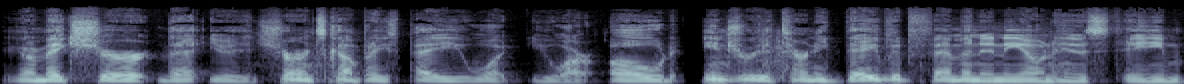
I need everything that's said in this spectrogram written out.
You're going to make sure that your insurance companies pay you what you are owed. Injury attorney David Feminini and his team,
